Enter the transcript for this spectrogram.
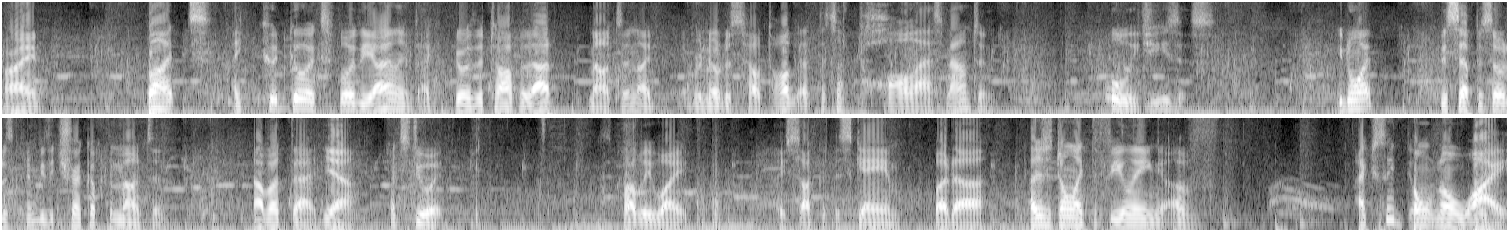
Alright? But, I could go explore the island. I could go to the top of that mountain. I never noticed how tall that... That's a tall-ass mountain. Holy Jesus. You know what? This episode is going to be the trek up the mountain. How about that? Yeah, let's do it. That's probably why I suck at this game. But, uh, I just don't like the feeling of... I actually don't know why.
